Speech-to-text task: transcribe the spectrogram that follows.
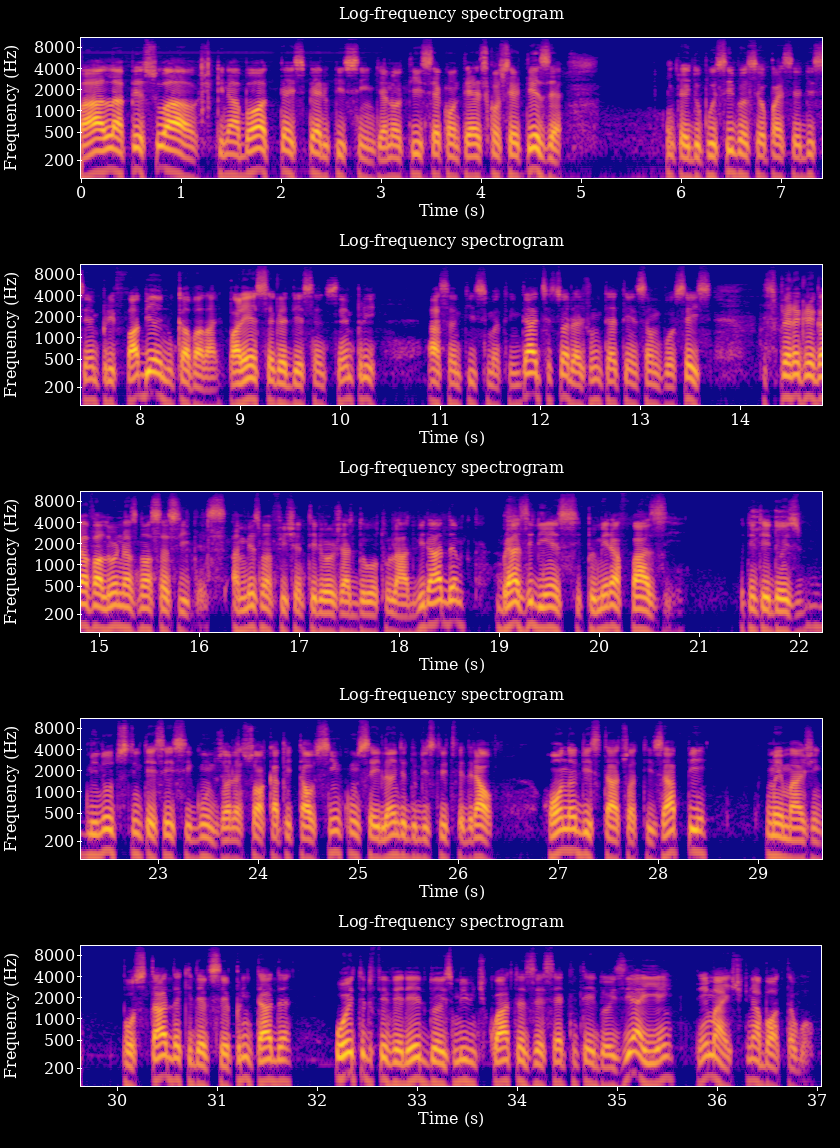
Fala pessoal, que na bota, espero que sim, que a notícia acontece com certeza. Entre do possível, seu parceiro de sempre, Fabiano Cavalari. Parece agradecendo sempre a Santíssima Trindade, assessora junto a atenção de vocês. Espero agregar valor nas nossas vidas. A mesma ficha anterior já do outro lado virada. Brasiliense, primeira fase, 82 minutos 36 segundos. Olha só, capital 5, um Ceilândia do Distrito Federal. Ronald, status WhatsApp, uma imagem postada que deve ser printada 8 de fevereiro de 2024 às 17h32. E aí, hein? Tem mais, que na bota, uou.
